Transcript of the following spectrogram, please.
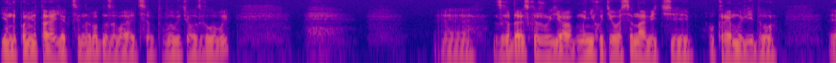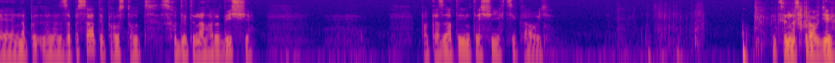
я не пам'ятаю, як цей народ називається. От вилетіло з голови. Е, згадаю, скажу, я, мені хотілося навіть е, окреме відео е, е, записати, просто от сходити на городище, показати їм те, що їх цікавить. І це насправді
